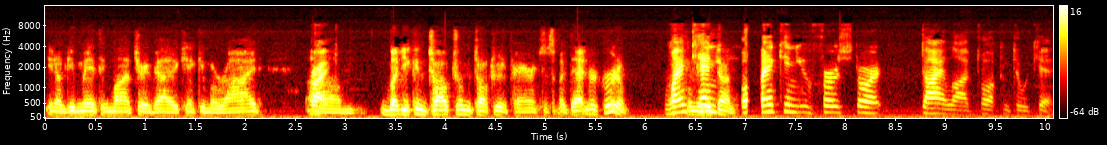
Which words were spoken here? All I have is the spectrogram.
you know, give them anything monetary value. You can't give them a ride. Right. Um, but you can talk to them, talk to their parents and stuff like that, and recruit them. When When can you, when can you first start dialogue talking to a kid?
